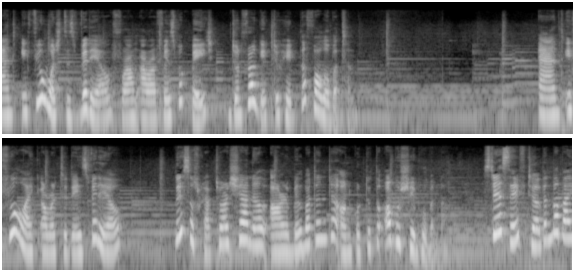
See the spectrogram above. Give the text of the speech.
And if you watch this video from our Facebook page, don't forget to hit the follow button. And if you like our today's video, please subscribe to our channel আর বেল বাটনটা অন করতে তো অবশ্যই ভুলবেন না stay safe till then bye bye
